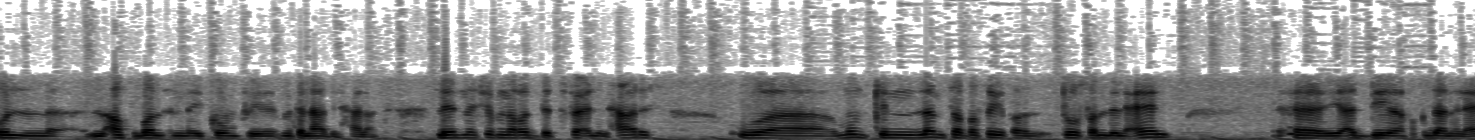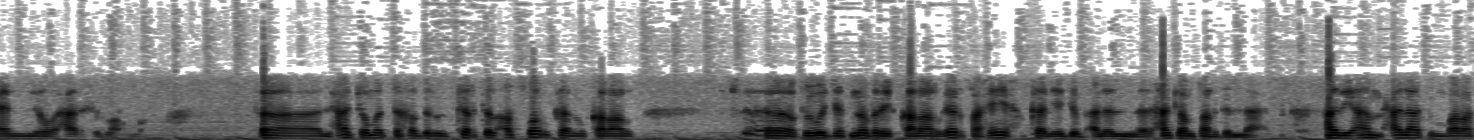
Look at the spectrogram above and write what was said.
هو الأفضل إنه يكون في مثل هذه الحالات. لأن شفنا ردة فعل الحارس وممكن لمسة بسيطة توصل للعين آه، يؤدي إلى فقدان العين اللي هو حارس المرمى. فالحكم اتخذ الكرت الأصفر وكان القرار آه، في وجهة نظري قرار غير صحيح وكان يجب على الحكم طرد اللاعب. هذه أهم حالات مباراة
